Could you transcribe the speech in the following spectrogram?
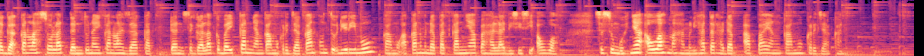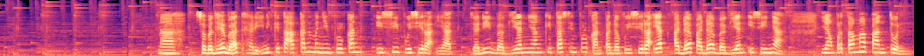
tegakkanlah sholat dan tunaikanlah zakat, dan segala kebaikan yang kamu kerjakan untuk dirimu, kamu akan mendapatkannya pahala di sisi Allah. Sesungguhnya Allah maha melihat terhadap apa yang kamu kerjakan. Nah, sobat hebat, hari ini kita akan menyimpulkan isi puisi rakyat. Jadi, bagian yang kita simpulkan pada puisi rakyat ada pada bagian isinya. Yang pertama pantun.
